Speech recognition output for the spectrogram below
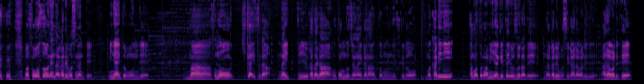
まあそうそうね流れ星なんて見ないと思うんでまあその機会すらないっていう方がほとんどじゃないかなと思うんですけど、まあ、仮にたまたま見上げた夜空で流れ星が現れて現れて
